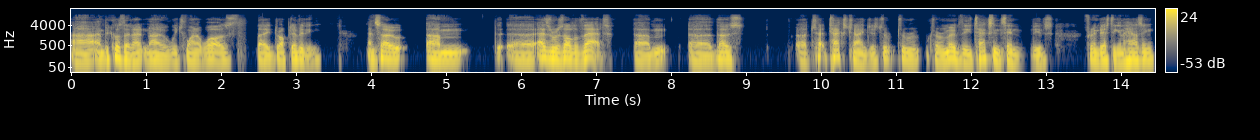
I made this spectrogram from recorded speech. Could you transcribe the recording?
Uh, and because they don't know which one it was, they dropped everything. And so, um, uh, as a result of that, um, uh, those uh, ch- tax changes to, to, re- to, remove the tax incentives for investing in housing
